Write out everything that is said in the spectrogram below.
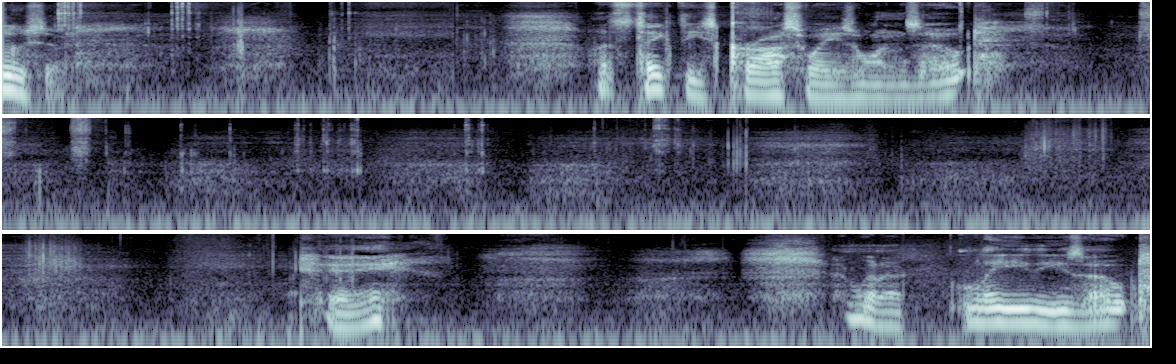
Loosen. Let's take these crossways ones out. Okay. I'm going to lay these out.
